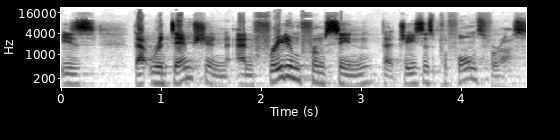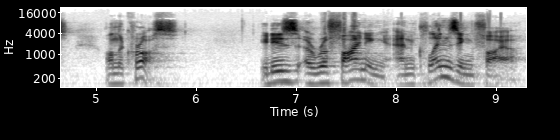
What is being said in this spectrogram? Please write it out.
is that redemption and freedom from sin that Jesus performs for us on the cross. It is a refining and cleansing fire,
